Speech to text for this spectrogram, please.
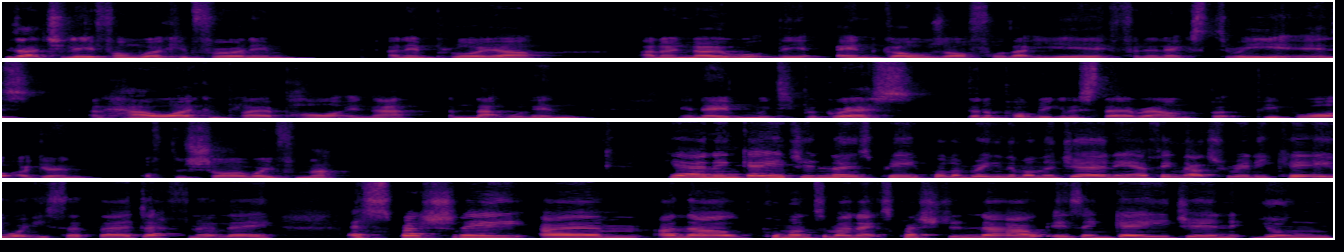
Because actually, if I'm working for an an employer and I know what the end goals are for that year, for the next three years, and how I can play a part in that, and that will in, enable me to progress, then I'm probably going to stay around. But people are again often shy away from that yeah and engaging those people and bringing them on the journey i think that's really key what you said there definitely. Especially um, and i'll come on to my next question now is engaging young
